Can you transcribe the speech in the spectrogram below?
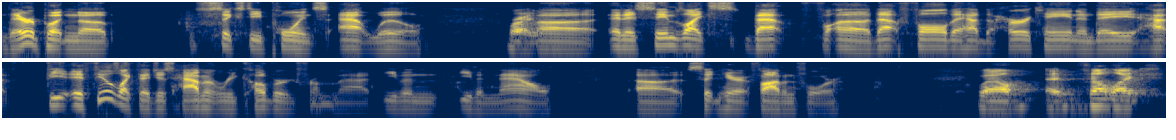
They were putting up sixty points at will, right? Uh, and it seems like that uh, that fall they had the hurricane, and they had. It feels like they just haven't recovered from that, even even now, uh, sitting here at five and four. Well, it felt like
